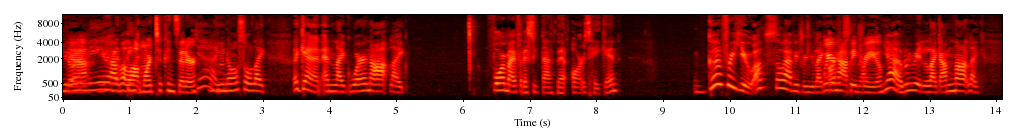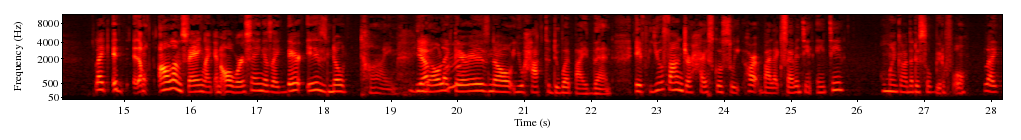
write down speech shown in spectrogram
You know what I mean? You have then a think lot more to consider. yeah, you mm-hmm. know, so like again, and like we're not like for my fresitas that are taken. Good for you. I'm so happy for you. Like We're honestly, happy for like, you. Yeah, we really like. I'm not like like it, it- All I'm saying, like, and all we're saying is like there is no time. You Yep. know, like mm-hmm. there is no. You have to do it by then. If you found your high school sweetheart by like 17, 18, oh my god, that is so beautiful. Like,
